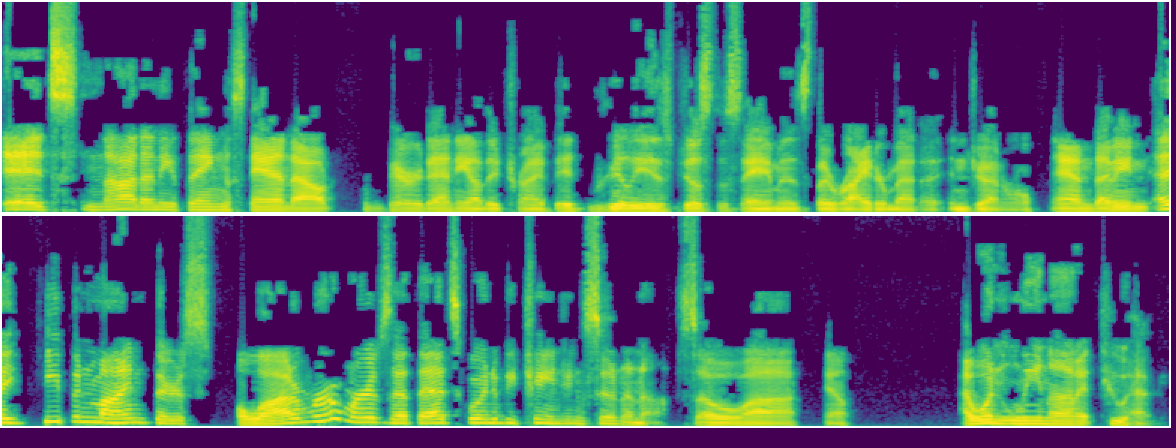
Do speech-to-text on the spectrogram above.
it's not anything stand out compared to any other tribe. It really is just the same as the rider meta in general. And I mean, keep in mind, there's a lot of rumors that that's going to be changing soon enough. So, uh, you know, I wouldn't lean on it too heavy.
